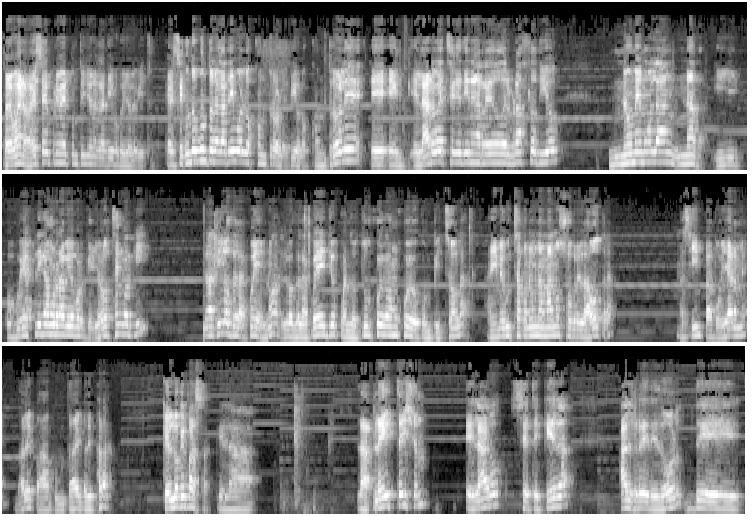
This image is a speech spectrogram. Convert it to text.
Pero bueno, ese es el primer puntillo negativo que yo le he visto. El segundo punto negativo es los controles, tío. Los controles, eh, el, el aro este que tiene alrededor del brazo, tío, no me molan nada. Y os voy a explicar muy rápido por qué. Yo los tengo aquí. Aquí los de la Quest, ¿no? Los de la Quest, yo cuando tú juegas un juego con pistola, a mí me gusta poner una mano sobre la otra, así, para apoyarme, ¿vale? Para apuntar y para disparar. ¿Qué es lo que pasa? Que la, la PlayStation, el aro se te queda alrededor de,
